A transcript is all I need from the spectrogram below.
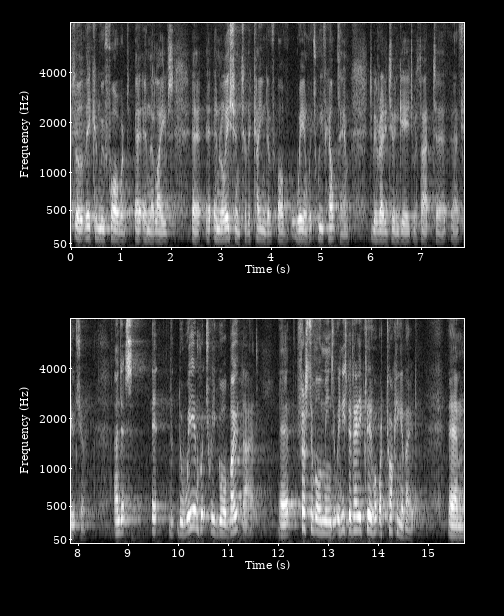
so that they can move forward uh, in their lives uh, in relation to the kind of, of way in which we've helped them to be ready to engage with that uh, uh, future. And it's it, the way in which we go about that, uh, first of all, means that we need to be very clear what we're talking about. Um,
